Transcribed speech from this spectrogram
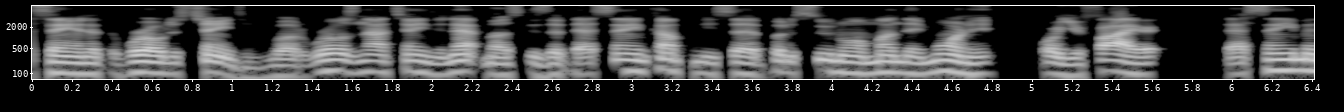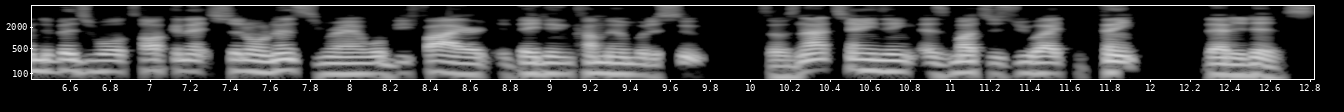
saying that the world is changing. Well, the world's not changing that much because if that same company said put a suit on Monday morning or you're fired, that same individual talking that shit on Instagram will be fired if they didn't come in with a suit. So it's not changing as much as you like to think that it is.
